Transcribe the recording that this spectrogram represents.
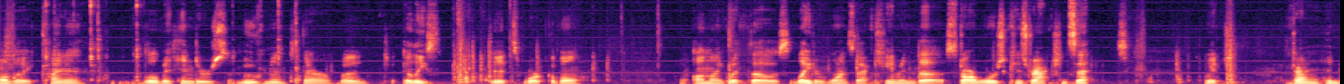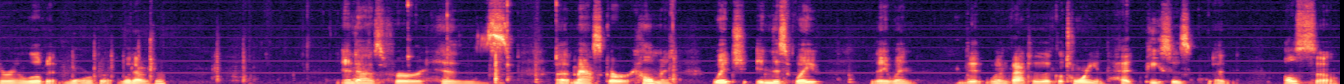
Although it kind of a little bit hinders movement there, but at least it's workable. Unlike with those later ones that came in the Star Wars construction sets, which kind of hindering a little bit more, but whatever. And as for his uh, mask or helmet, which in this way they went it went back to the Glatorian head pieces, but also,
